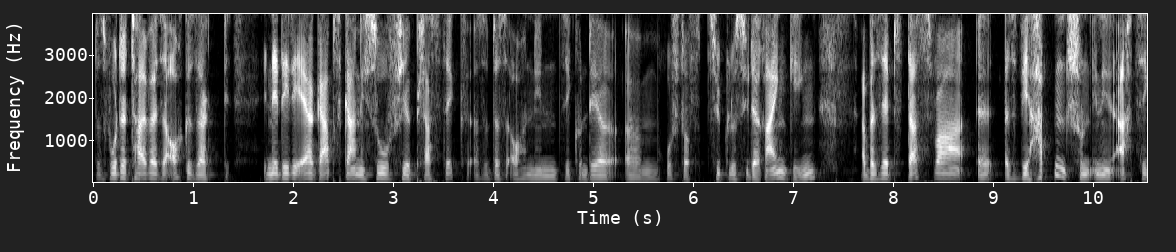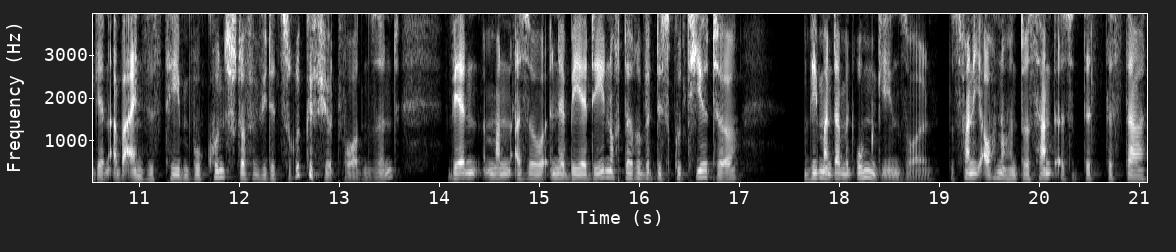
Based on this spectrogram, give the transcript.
das wurde teilweise auch gesagt, in der DDR gab es gar nicht so viel Plastik, also das auch in den Sekundär-Rohstoffzyklus wieder reinging. Aber selbst das war, äh, also wir hatten schon in den 80ern aber ein System, wo Kunststoffe wieder zurückgeführt worden sind, während man also in der BRD noch darüber diskutierte, wie man damit umgehen soll. Das fand ich auch noch interessant, also dass, dass da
